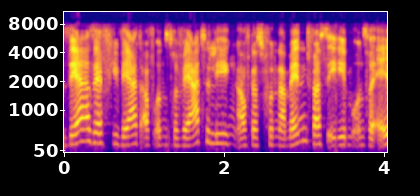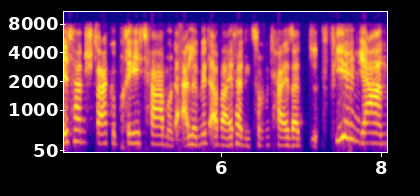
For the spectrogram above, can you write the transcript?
sehr, sehr viel Wert auf unsere Werte legen, auf das Fundament, was eben unsere Eltern stark geprägt haben und alle Mitarbeiter, die zum Teil seit vielen Jahren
